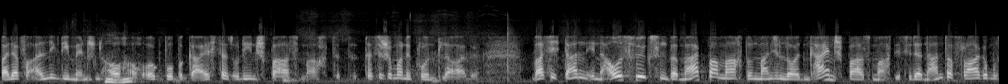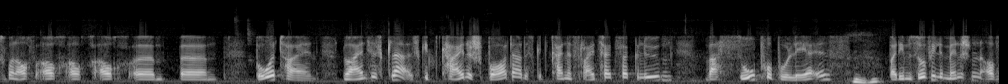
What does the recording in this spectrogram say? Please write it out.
weil er vor allen Dingen die Menschen mhm. auch, auch irgendwo begeistert und ihnen Spaß macht. Das ist schon mal eine Grundlage. Was sich dann in Auswüchsen bemerkbar macht und manchen Leuten keinen Spaß macht, ist wieder eine andere Frage, muss man auch, auch, auch, auch ähm, ähm, beurteilen. Nur eins ist klar, es gibt keine Sportart, es gibt keine Freizeitvergnügen, was so populär ist, mhm. bei dem so viele Menschen auf,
